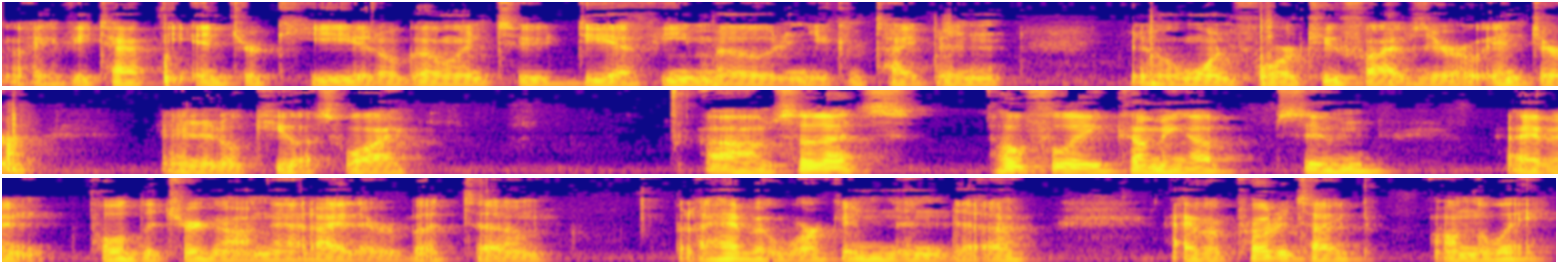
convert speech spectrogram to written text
like if you tap the enter key, it'll go into DFE mode, and you can type in you know one four two five zero enter, and it'll QSY. Um, so that's hopefully coming up soon. I haven't pulled the trigger on that either, but um, but I have it working and uh, I have a prototype on the way.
